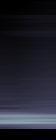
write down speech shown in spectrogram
Е,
